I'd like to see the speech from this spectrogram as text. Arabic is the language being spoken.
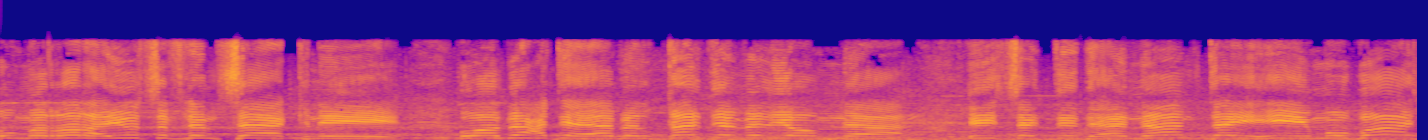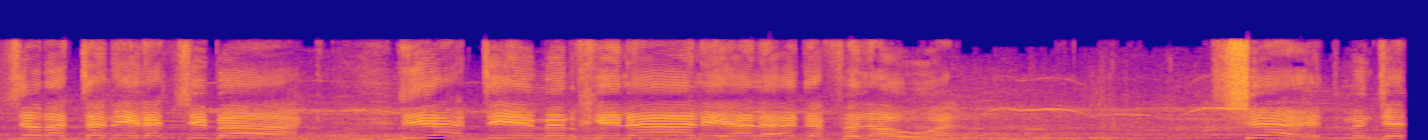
ومررها يوسف المساكني وبعدها بالقدم اليمنى يسددها نانتيه مباشرة إلى الشباك يأتي من خلالها الهدف الأول. شاهد من جديد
